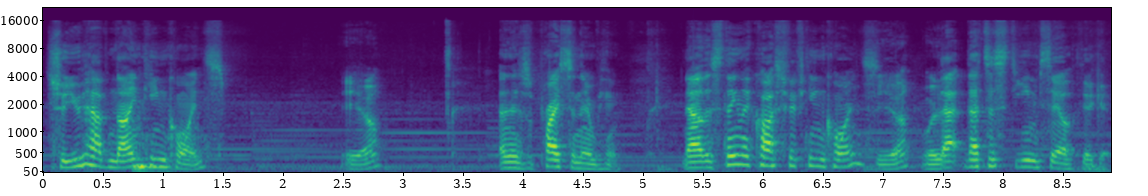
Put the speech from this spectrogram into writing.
so you have 19 coins, Yeah. and there's a price and everything. Now this thing that costs 15 coins, Yeah. What, that that's a Steam sale ticket.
